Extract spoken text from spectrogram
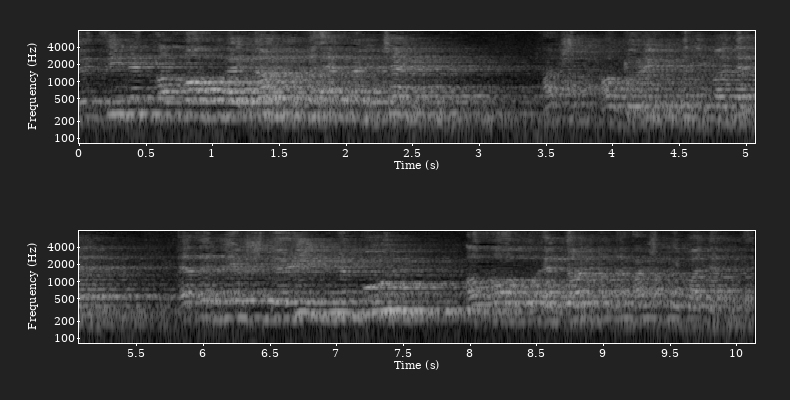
të cilën Allahu e don dhe e pëlqen është adhurim dhe ibadet, edhe mjeshtërinë në punë Allahu e don dhe është ibadet.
